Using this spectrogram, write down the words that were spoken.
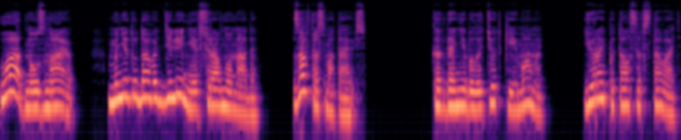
Ладно, узнаю. Мне туда в отделение все равно надо. Завтра смотаюсь. Когда не было тетки и мамы, Юрай пытался вставать,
